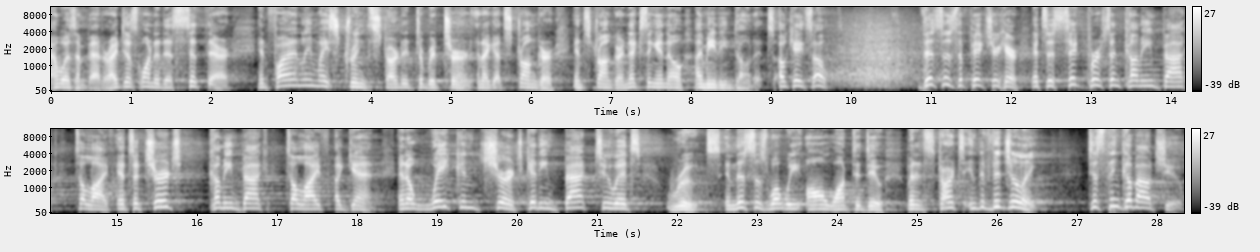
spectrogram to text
I wasn't better. I just wanted to sit there. And finally, my strength started to return and I got stronger and stronger. Next thing you know, I'm eating donuts. Okay, so this is the picture here. It's a sick person coming back to life, it's a church coming back to life again an awakened church getting back to its roots. And this is what we all want to do, but it starts individually. Just think about you.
